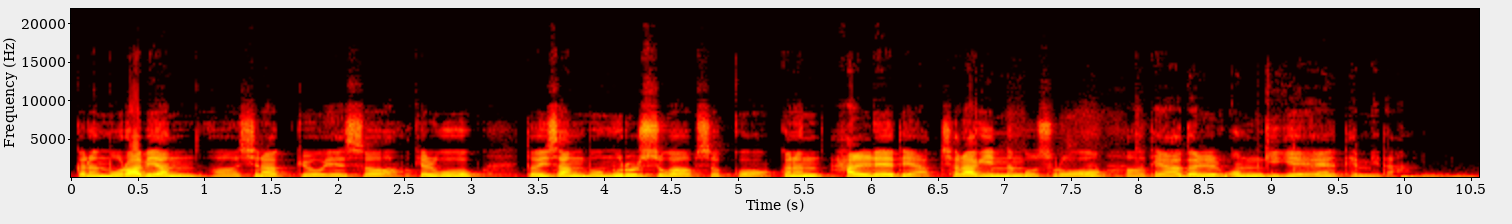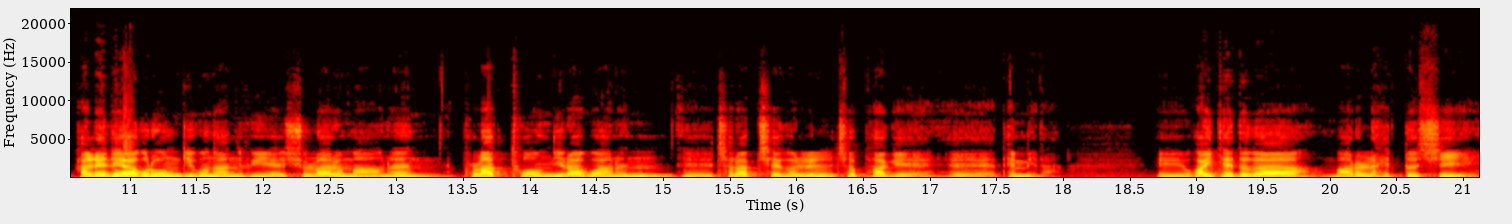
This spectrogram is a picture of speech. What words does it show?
그는 모라비안 어, 신학교에서 결국 더 이상 머무를 수가 없었고 그는 할레 대학 철학이 있는 곳으로 어, 대학을 옮기게 됩니다. 할레 대학으로 옮기고 난 후에 슐라르마은 플라톤이라고 하는 철학책을 접하게 됩니다. 화이테드가 말을 했듯이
